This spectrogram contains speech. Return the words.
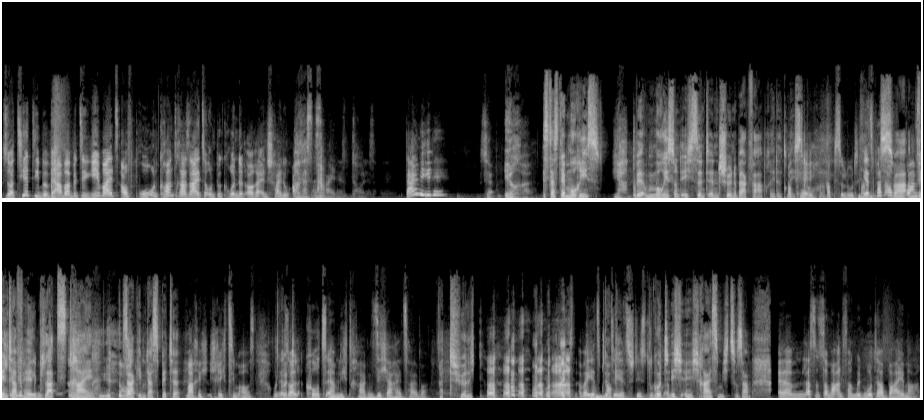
sortiert die Bewerber bitte jeweils auf Pro- und Kontraseite und begründet eure Entscheidung. Oh, das ist eine tolle. Deine Idee? Ist ja irre. Ist das der Maurice? Ja. Maurice und ich sind in Schöneberg verabredet nächste Okay, Woche. absolut. Jetzt pass auf, Und zwar am Winterfeld? Platz 3. Sag ihm das bitte. Mach ich, ich richte ihm aus. Und er Gut. soll kurzärmlich tragen, sicherheitshalber. Natürlich. Aber jetzt bitte, Okay. jetzt stehst du Gut, ich, ich reiße mich zusammen. Ähm, lass uns doch mal anfangen mit Mutter Beimer.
